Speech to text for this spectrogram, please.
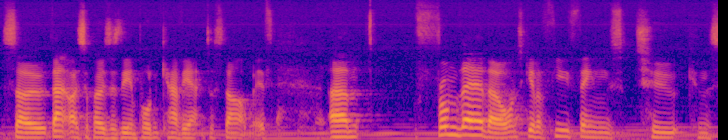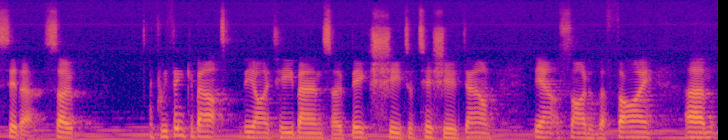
So that I suppose is the important caveat to start with. Um, from there though, I want to give a few things to consider. So if we think about the IT band, so big sheet of tissue down the outside of the thigh, um,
